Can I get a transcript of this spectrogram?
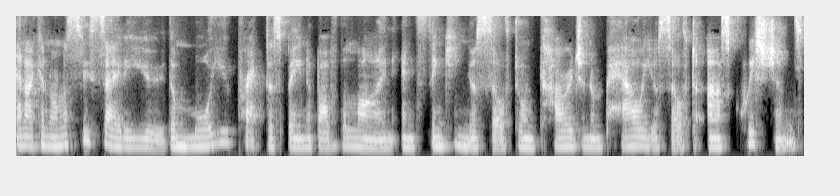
And I can honestly say to you the more you practice being above the line and thinking yourself to encourage and empower yourself to ask questions,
